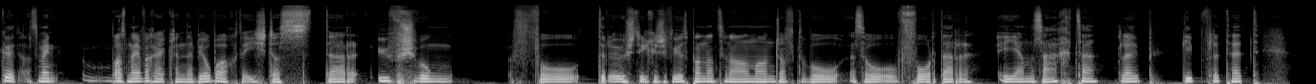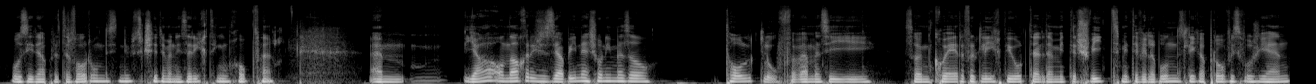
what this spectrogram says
Gut, also ich meine, was man einfach können beobachten ist, dass der Aufschwung von der österreichischen Fußballnationalmannschaft, wo so vor der EM 16, glaube ich, gipfelt hat, wo sie dann aber in der Vorrunde sind ausgeschieden, wenn ich es richtig im Kopf habe. Ähm, ja, und nachher ist es ja bei ihnen schon mehr so toll gelaufen, wenn man sie so im Quervergleich beurteilt dann mit der Schweiz, mit den vielen Bundesliga-Profis, die sie haben.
